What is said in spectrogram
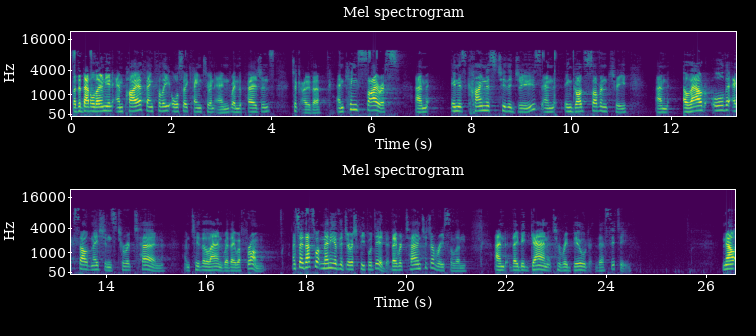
But the Babylonian Empire, thankfully, also came to an end when the Persians took over. And King Cyrus, um, in his kindness to the Jews and in God's sovereignty, um, allowed all the exiled nations to return um, to the land where they were from. And so that's what many of the Jewish people did. They returned to Jerusalem and they began to rebuild their city. Now,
